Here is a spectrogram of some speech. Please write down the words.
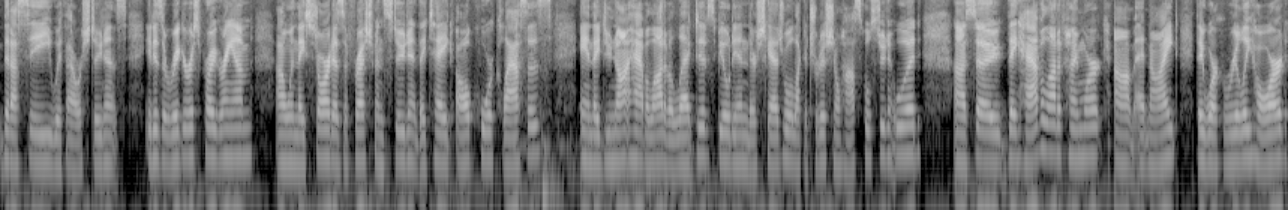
that I see with our students. It is a rigorous program. Uh, when they start as a freshman student, they take all core classes and they do not have a lot of electives built in their schedule like a traditional high school student would. Uh, so they have a lot of homework um, at night. They work really hard.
